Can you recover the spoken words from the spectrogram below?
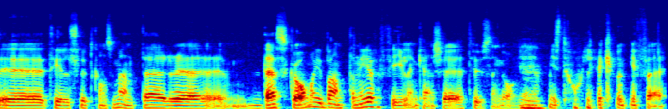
eh, till slutkonsument, där, eh, där ska man ju banta ner filen kanske tusen gånger Mm. i storlek ungefär.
